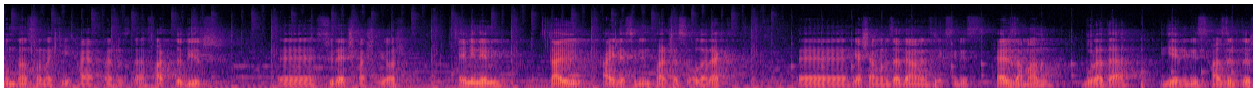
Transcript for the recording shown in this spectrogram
bundan sonraki hayatlarınızda farklı bir e, süreç başlıyor. Eminim Dayu ailesinin parçası olarak e, yaşamınıza devam edeceksiniz. Her zaman burada yeriniz hazırdır.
